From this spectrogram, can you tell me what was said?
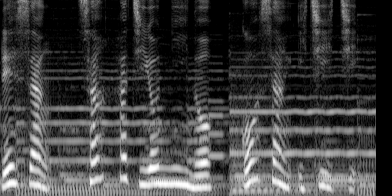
03-3842-5311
